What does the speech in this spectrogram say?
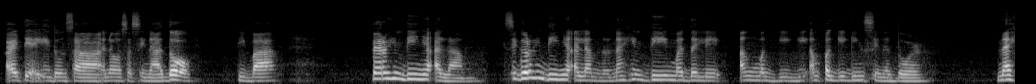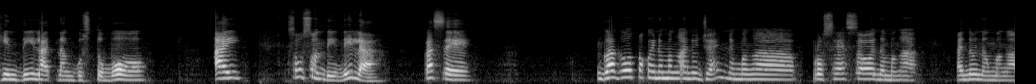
RTIA doon sa ano sa Senado, 'di ba? Pero hindi niya alam. Siguro hindi niya alam no na hindi madali ang magiging ang pagiging senador. Na hindi lahat ng gusto mo ay susundin nila. Kasi gagawa pa kayo ng mga ano diyan, ng mga proseso, ng mga ano ng mga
